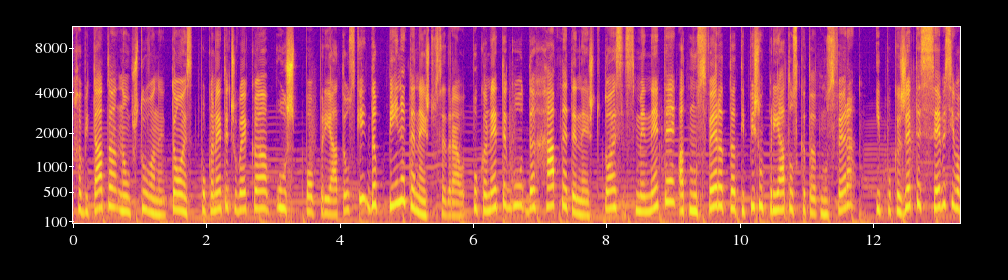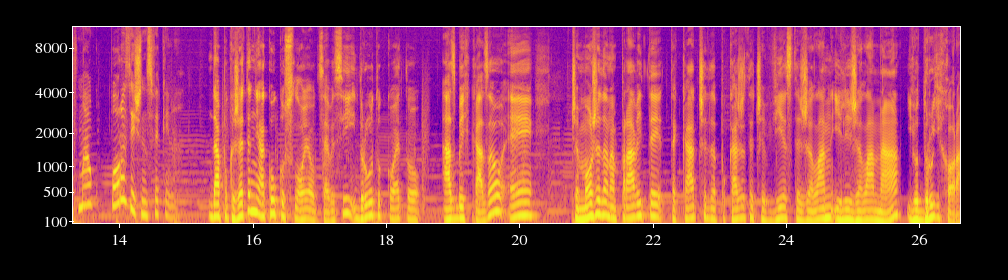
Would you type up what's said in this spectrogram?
хабитата на общуване. Тоест, поканете човека уж по-приятелски да пинете нещо след работа. Поканете го да хапнете нещо. Тоест, сменете атмосферата, типично приятелската атмосфера и покажете себе си в малко по-различна светлина. Да, покажете няколко слоя от себе си и другото, което аз бих казал е че може да направите така, че да покажете, че вие сте желан или желана и от други хора.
